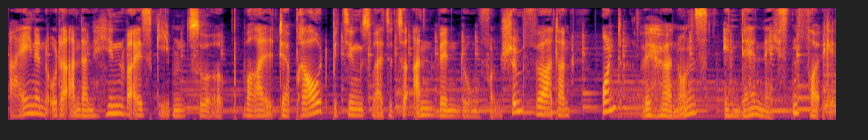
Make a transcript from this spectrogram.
einen oder anderen Hinweis geben zur Wahl der Braut bzw. zur Anwendung von Schimpfwörtern. Und wir hören uns in der nächsten Folge.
